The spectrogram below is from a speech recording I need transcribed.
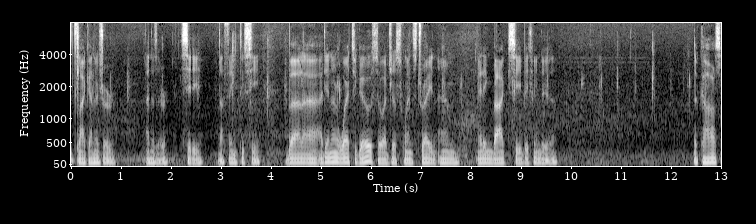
it's like another another city, nothing to see. But uh, I didn't know where to go, so I just went straight. I'm heading back, see between the the cars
